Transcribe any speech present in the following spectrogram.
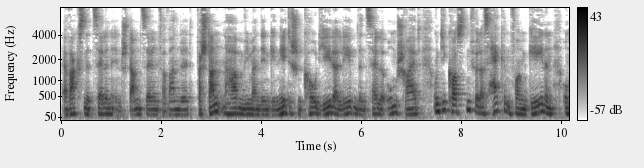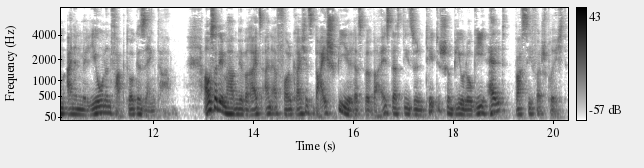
erwachsene Zellen in Stammzellen verwandelt, verstanden haben, wie man den genetischen Code jeder lebenden Zelle umschreibt und die Kosten für das Hacken von Genen um einen Millionenfaktor gesenkt haben. Außerdem haben wir bereits ein erfolgreiches Beispiel, das beweist, dass die synthetische Biologie hält, was sie verspricht.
